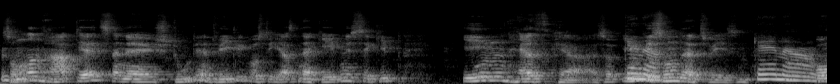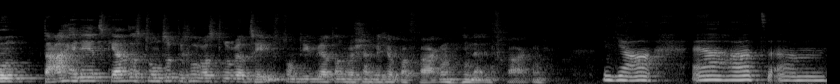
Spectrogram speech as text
Mhm. sondern hat jetzt eine Studie entwickelt, wo es die ersten Ergebnisse gibt in Healthcare, also im Genau. Gesundheitswesen. genau. Und da hätte ich jetzt gern, dass du uns ein bisschen was drüber erzählst und ich werde dann wahrscheinlich ein paar Fragen hineinfragen. Ja, er hat, ähm,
